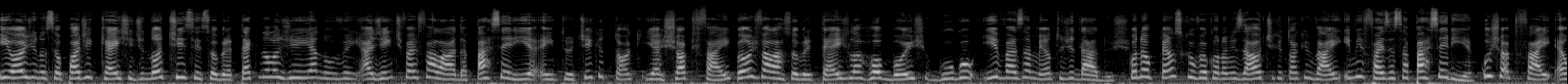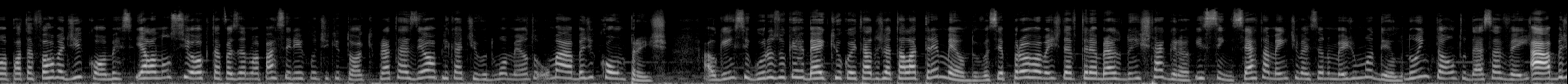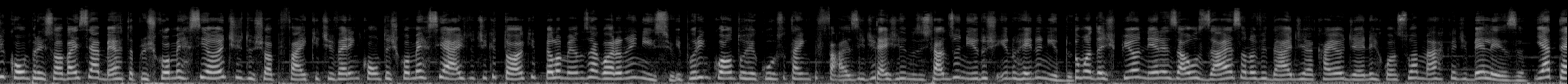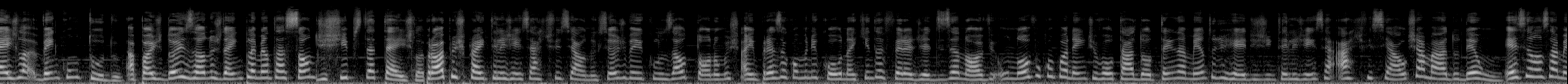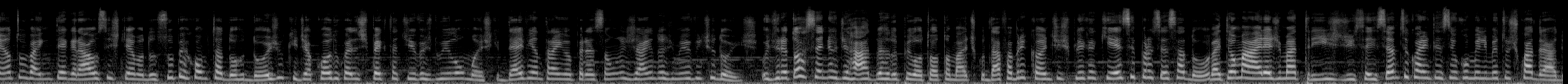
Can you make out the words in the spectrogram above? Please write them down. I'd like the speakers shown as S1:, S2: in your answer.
S1: E hoje, no seu podcast de notícias sobre a tecnologia e a nuvem, a gente vai falar da parceria entre o TikTok e a Shopify. Vamos falar sobre Tesla, robôs, Google e vazamento de dados. Quando eu penso que eu vou economizar, o TikTok vai e me faz essa parceria. O Shopify é uma plataforma de e-commerce e ela anunciou que está fazendo uma parceria com o TikTok para trazer ao aplicativo do momento uma aba de compras. Alguém segura o Zuckerberg que o coitado já tá lá tremendo. Você provavelmente deve ter lembrado do Instagram. E sim, certamente vai ser no mesmo modelo. No entanto, dessa vez, a aba de compras só vai ser aberta para os comerciantes do Shopify que tiverem contas comerciais no TikTok, pelo menos agora no início. E por enquanto o recurso está em fase de teste nos Estados Unidos e no Reino Unido. Uma das pioneiras a usar essa novidade é a Kyle Jenner com a sua marca de beleza. E a Tesla vem com tudo. Após dois anos da implementação de chips da Tesla próprios para inteligência artificial artificial nos seus veículos autônomos, a empresa comunicou na quinta-feira, dia 19, um novo componente voltado ao treinamento de redes de inteligência artificial chamado D1. Esse lançamento vai integrar o sistema do supercomputador Dojo, que, de acordo com as expectativas do Elon Musk, deve entrar em operação já em 2022. O diretor sênior de hardware do piloto automático da fabricante explica que esse processador vai ter uma área de matriz de 645 mm,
